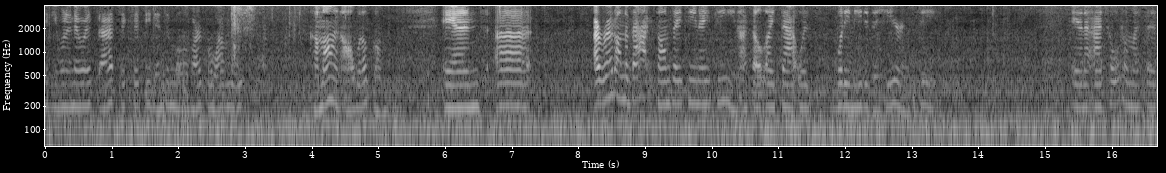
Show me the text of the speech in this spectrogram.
If you want to know where it's at, 650 Denton Boulevard, Fort Walton Beach. Come on, all welcome. And uh, I wrote on the back Psalms 18 18. I felt like that was what he needed to hear and see. And I, told him, I said,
